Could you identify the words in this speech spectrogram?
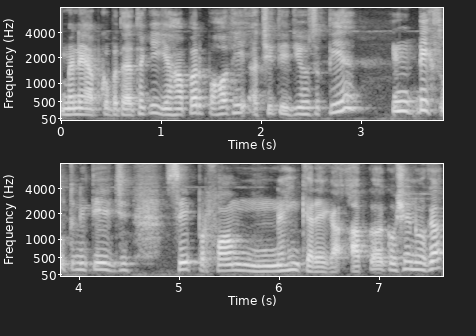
मैंने आपको बताया था कि यहाँ पर बहुत ही अच्छी तेज़ी हो सकती है। इंडेक्स उतनी तेज से परफॉर्म नहीं करेगा। आपका क्वेश्चन होगा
